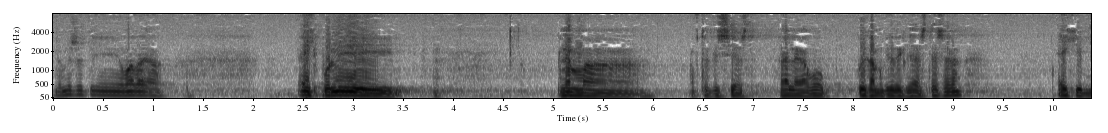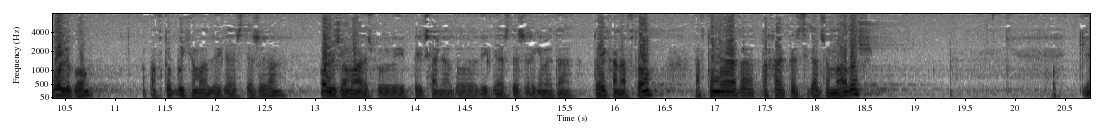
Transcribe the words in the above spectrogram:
Νομίζω ότι η ομάδα έχει πολύ πνεύμα αυτοθυσίας, θα έλεγα εγώ, που είχαμε και το 2004. Έχει μπόλικο από αυτό που είχε η ομάδα το 2004. Όλες οι ομάδες που υπήρξαν από το 2004 και μετά το είχαν αυτό. Αυτό είναι ένα από τα χαρακτηριστικά της ομάδος. Και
